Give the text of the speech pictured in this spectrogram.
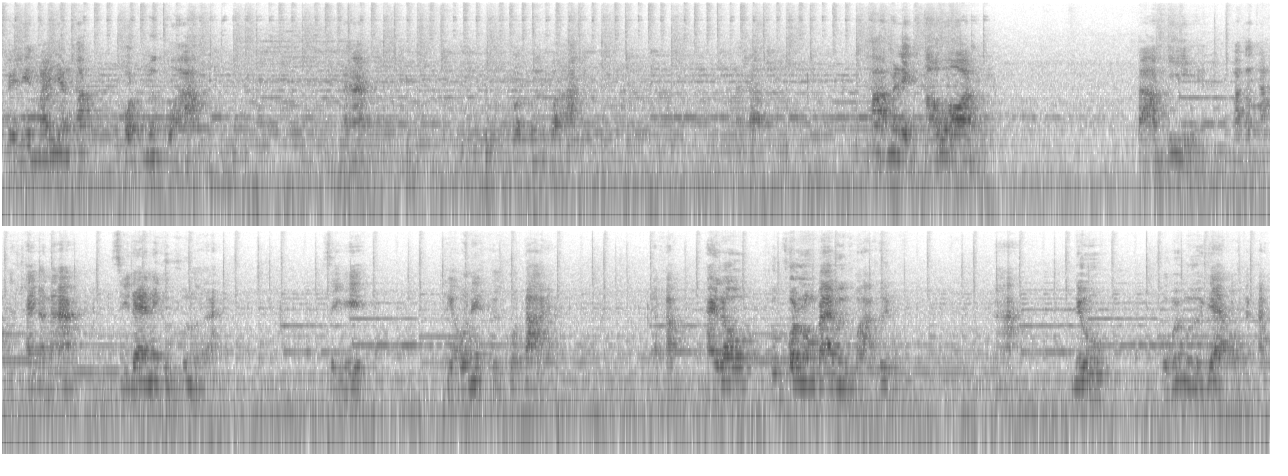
เคยเรียนไหมยังครับ กดมือขวา นะฮะกดมือขวา นะครับถ้าแม่เหล็กถาวร ตามที่มาตรฐานใช้กันนะฮะ สีแดงนี่คือขั้วเหนือ สีเขียวนี่คือขั้วใต้ นะครับ ให้เราทุกคนลองแบมือขวาขึ้นนะฮะนิ้วหัวแม่มือแยกออกจากกัน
